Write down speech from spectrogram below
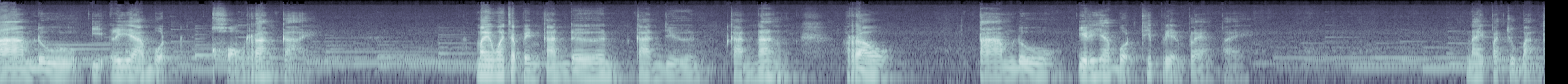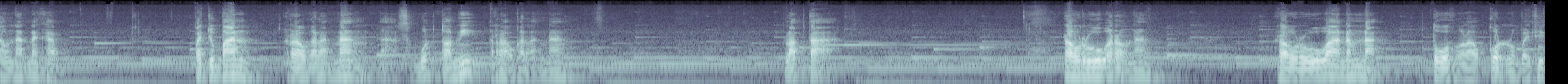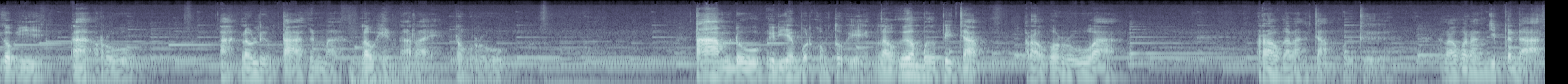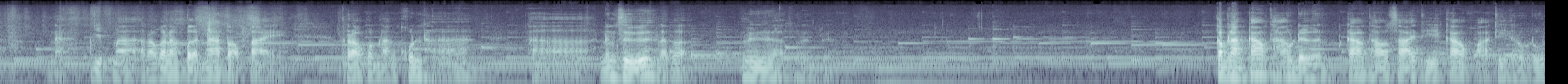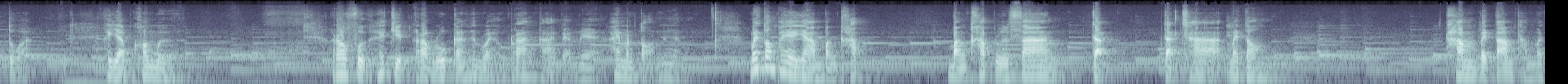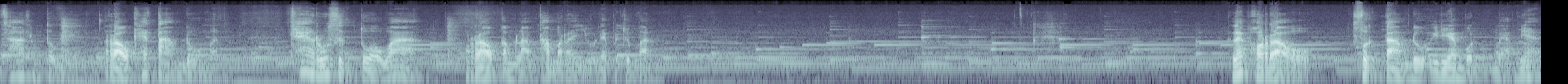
ตามดูอิริยาบถของร่างกาย ไม่ว่าจะเป็นการเดิน การยืน การนั่ง เราตามดูอิริยาบถทที่เปลี่ยนแปลงไป ในปัจจุบันเท่านั้นนะครับ ปัจจุบันเรากำลังนั่งสมมติตอนนี้เรากำลังนั่ง หลับตา เรารู้ว่าเรานั่ง เรารู้ว่าน้ำหนักตัวของเรากดลงไปที่เก้าอี้อ่ารู้ อะเราลืมตาขึ้นมา เราเห็นอะไร เรารู้ ตามดูอิริยาบถของตัวเอง เราเอื้อมมือไปจับ เราก็รู้ว่า เรากำลังจับมือถือ เรากำลังหยิบกระดาษนะหยิบมาเรากำลังเปิดหน้าต่อไป เรากำลังค้นหาหนังสือแล้วก็เลือกเลือกกำลังก้าวเท้าเดิน ก้าวเท้าซ้ายทีก้าวขวาทีเรารู้ตัว ขยับข้อมือ เราฝึกให้จิตรับรู้การเคลื่อนไหวของร่างกายแบบนี้ให้มันต่อเนื่อง ไม่ต้องพยายามบังคับ บังคับหรือสร้างจัดจัดฉากไม่ต้องทำไปตามธรรมชาติของตัวเอง เราแค่ตามดูมัน แค่รู้สึกตัวว่าเรากำลังทำอะไรอยู่ในปัจจุบัน และพอเราฝึกตามดูอิเดียบทแบบเนี้ย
